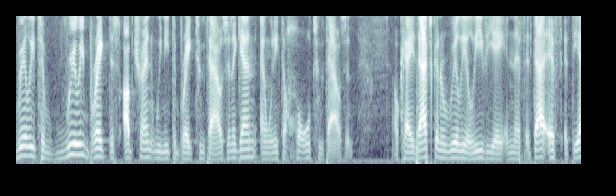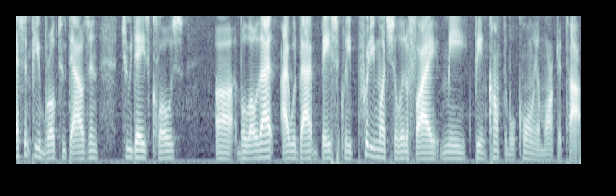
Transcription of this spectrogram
really to really break this uptrend, we need to break 2,000 again, and we need to hold 2,000. Okay, that's going to really alleviate. And if, if that if, if the S&P broke 2,000, two days close uh, below that, I would basically pretty much solidify me being comfortable calling a market top.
